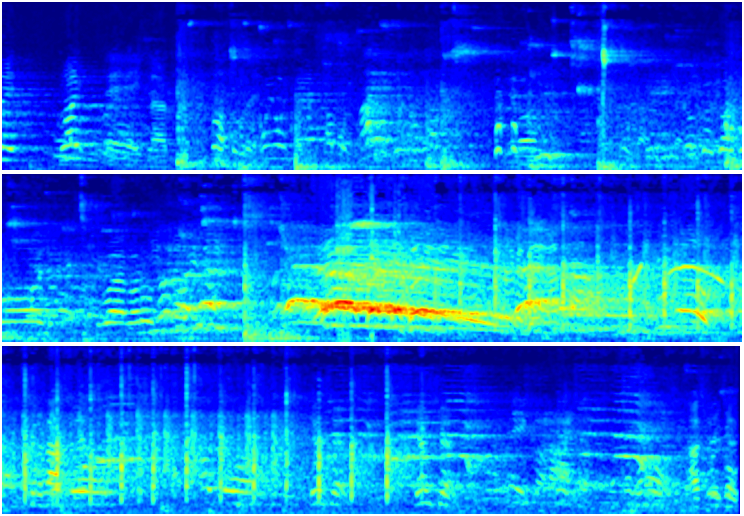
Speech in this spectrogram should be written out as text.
Martin. Right. Hey, club. Good about four. Four. Genshin. Genshin. Genshin. That's pretty cool,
